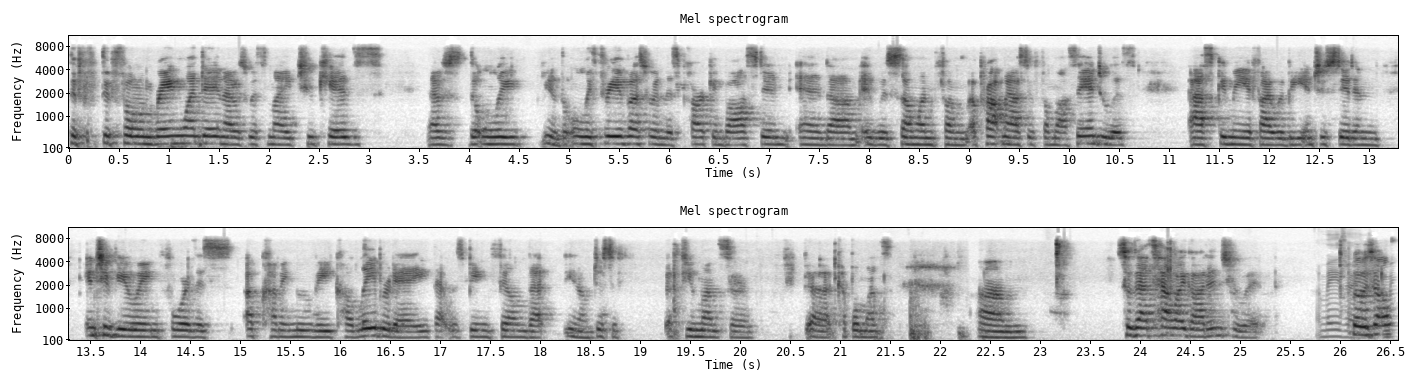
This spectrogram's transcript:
the, the phone rang one day, and I was with my two kids. I was the only, you know, the only three of us were in this park in Boston, and um, it was someone from a prop master from Los Angeles asking me if I would be interested in interviewing for this upcoming movie called Labor Day that was being filmed that you know just a, a few months or uh, a couple months. Um, so that's how I got into it. Amazing. But it was also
